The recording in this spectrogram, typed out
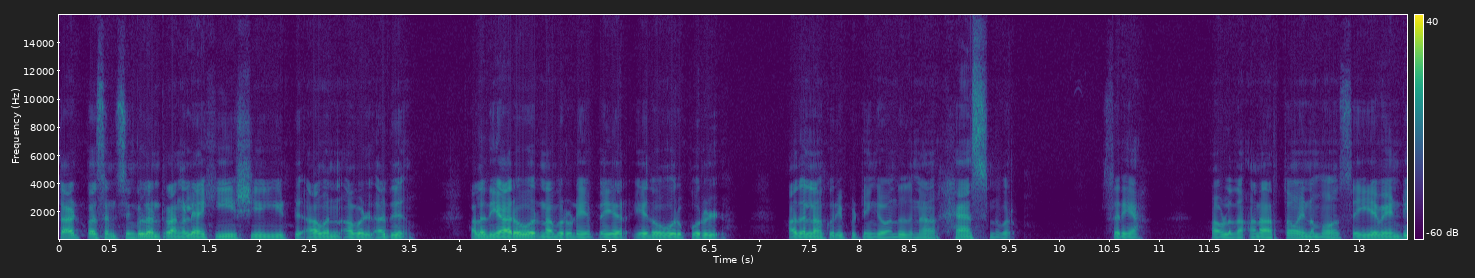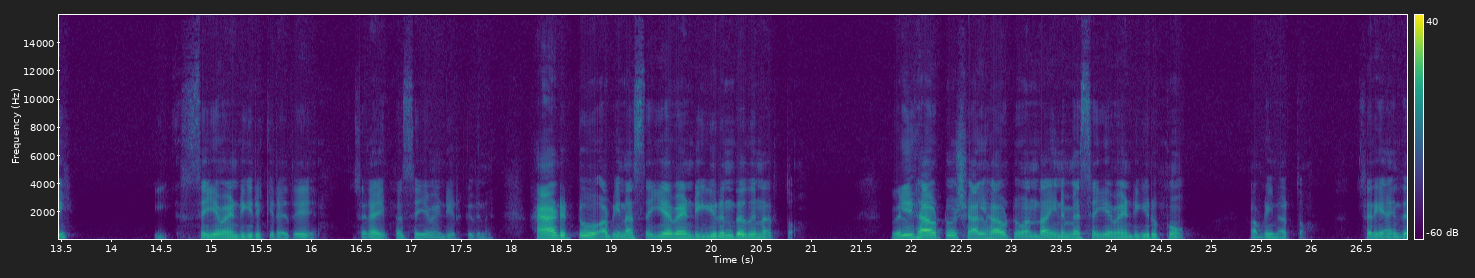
தேர்ட் பர்சன் சிங்கிள்ன்றாங்க இல்லையா ஹீ ஷீ இட் அவன் அவள் அது அல்லது யாரோ ஒரு நபருடைய பெயர் ஏதோ ஒரு பொருள் அதெல்லாம் குறிப்பிட்டு இங்கே வந்ததுன்னா ஹேஸ்னு வரும். சரியா? அவ்வளோதான் ஆனால் அர்த்தம் என்னமோ செய்ய வேண்டி செய்ய வேண்டி இருக்கிறது. சரியா? இப்போ செய்ய வேண்டி இருக்குதுன்னு. ஹேடு டு அப்படின்னா செய்ய வேண்டி இருந்ததுன்னு அர்த்தம். Will have to shall have to வந்தால் இனிமேல் செய்ய வேண்டி இருக்கும் அப்படின்னு அர்த்தம். சரியா? இந்த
